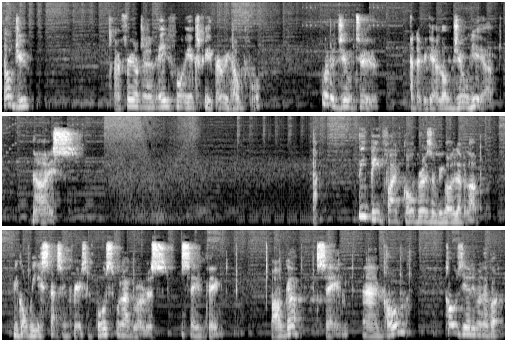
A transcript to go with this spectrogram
Told you. And 384 EXP, very helpful. A lot of gil too. And then we get a lot of gil here. Nice. We beat 5 Cobras and we got a level up. We got weak stats increase. Of course, for Agronus, same thing. Varga, same. And Cole, Cole's the only one that got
